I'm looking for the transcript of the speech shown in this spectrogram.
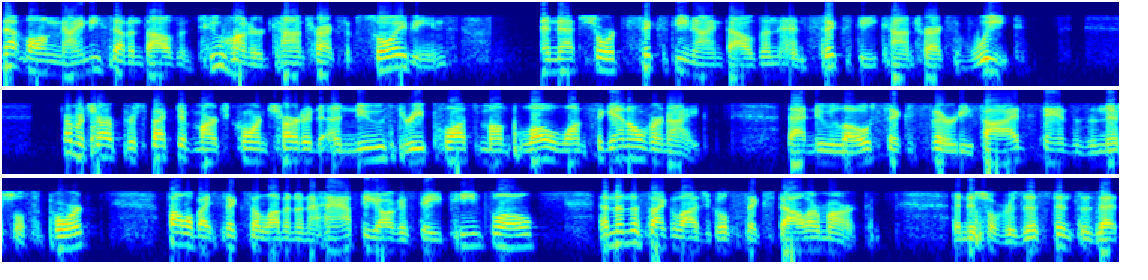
net long 97,200 contracts of soybeans, and net short 69,060 contracts of wheat. From a chart perspective, March corn charted a new three plus month low once again overnight. That new low, 635, stands as initial support, followed by 611 and a half, the August 18th low, and then the psychological $6 mark. Initial resistance is at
